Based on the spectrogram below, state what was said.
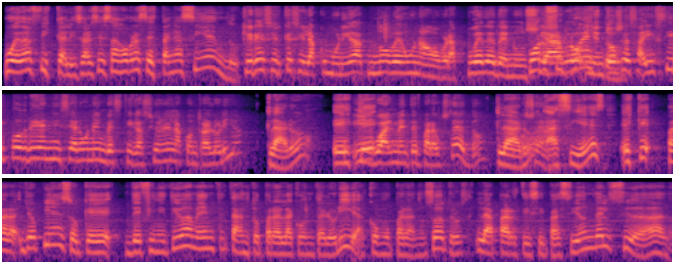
pueda fiscalizar si esas obras se están haciendo. Quiere decir que si la comunidad no ve una obra, puede denunciarlo y entonces ahí sí podría iniciar una investigación en la Contraloría. Claro, es que, igualmente para usted, ¿no? Claro, así es. Es que para, yo pienso que definitivamente tanto para la Contraloría como para nosotros, la participación del ciudadano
